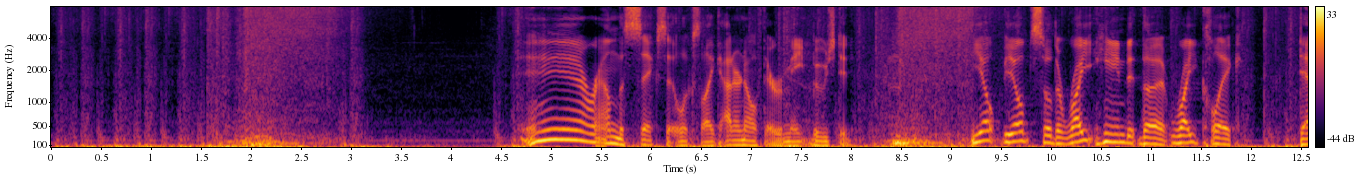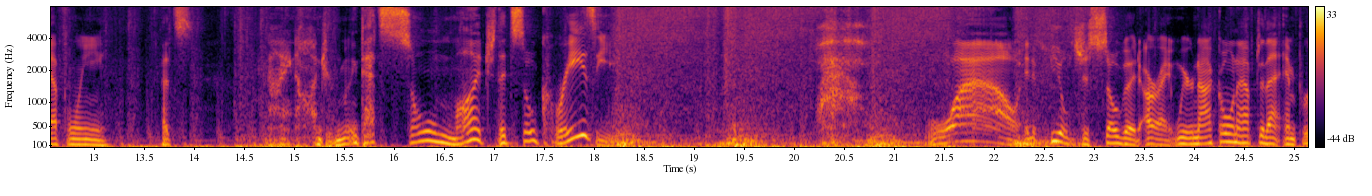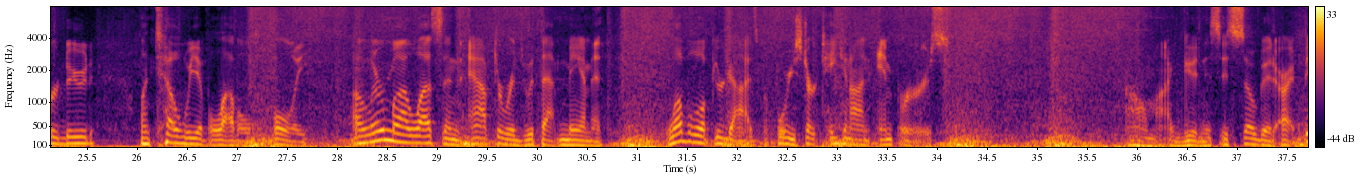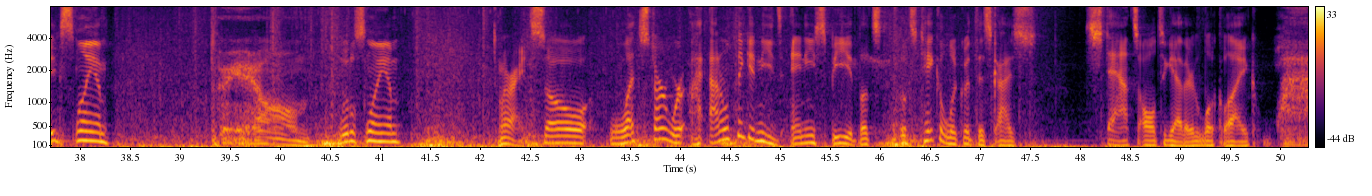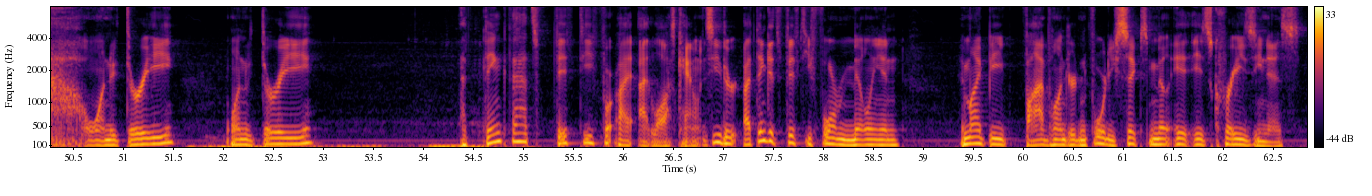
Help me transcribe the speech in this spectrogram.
Eh, around the six, it looks like. I don't know if they're mate boosted. Yep, yep. So the right hand, the right click, definitely. That's 900 million. That's so much. That's so crazy. Wow. And it feels just so good. All right, we're not going after that Emperor dude until we have leveled fully. I learned my lesson afterwards with that mammoth. Level up your guys before you start taking on emperors. Oh my goodness, it's so good. All right, big slam. Bam. Little slam. All right, so let's start where I, I don't think it needs any speed. Let's let's take a look what this guy's stats altogether look like. Wow, one, two, three, one, two, three. I think that's 54. I, I lost count. It's either, I think it's 54 million. It might be 546 million. It, it's craziness.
